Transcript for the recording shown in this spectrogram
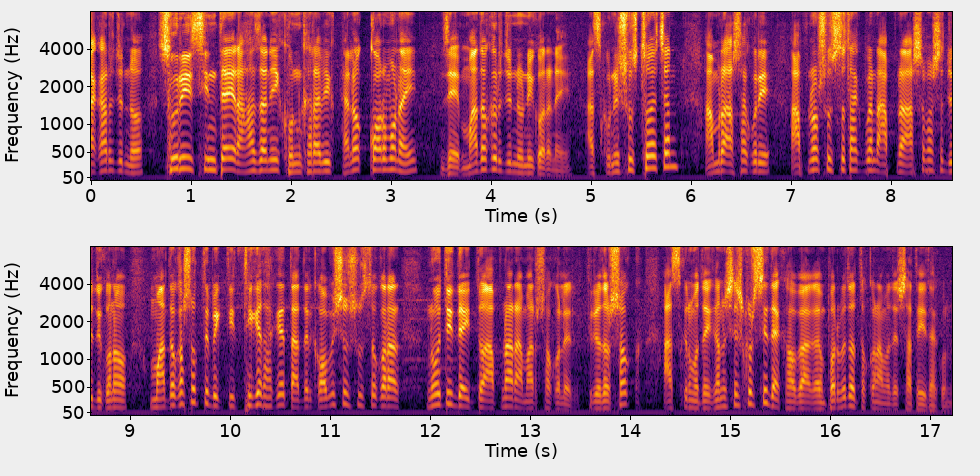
টাকার জন্য চুরি চিন্তায় রাহাজানি, খুন খারাপি হেনক কর্ম নাই যে মাদকের জন্য উনি করে নেই। আজকে উনি সুস্থ হয়েছেন। আমরা আশা করি আপনার সুস্থ থাকবেন। আপনার আশেপাশে যদি কোনো মাদকাসক্ত ব্যক্তি থেকে থাকে, তাদেরকে অবশ্যই সুস্থ করার নৈতিক দায়িত্ব আপনার, আমার সকলের। প্রিয় দর্শক, আজকের মতো এখানে শেষ করছি। দেখা হবে আগামী পর্বে। ততক্ষণ আমাদের সাথেই থাকুন।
